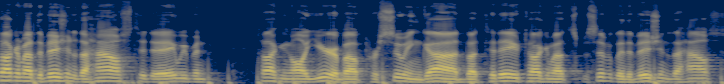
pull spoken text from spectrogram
Talking about the vision of the house today. We've been talking all year about pursuing God, but today we're talking about specifically the vision of the house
